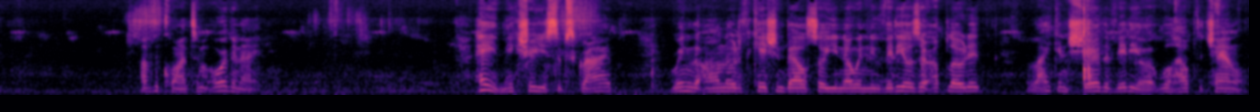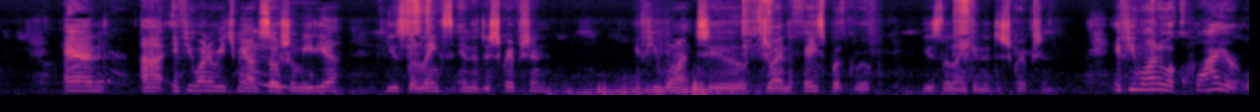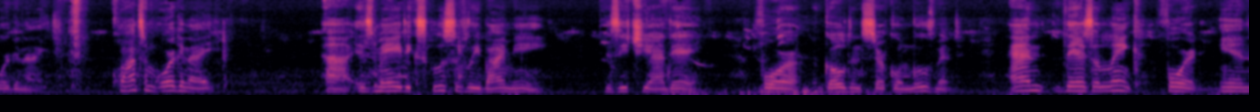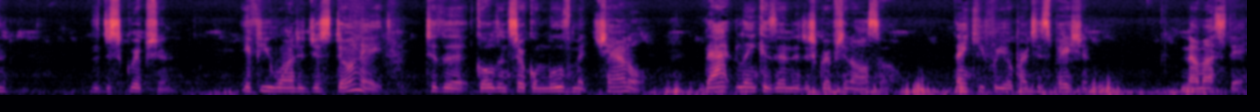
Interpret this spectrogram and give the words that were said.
of the quantum orgonite. Hey, make sure you subscribe, ring the all notification bell so you know when new videos are uploaded, like and share the video, it will help the channel. And uh, if you want to reach me on social media, use the links in the description. If you want to join the Facebook group, use the link in the description. If you want to acquire Orgonite, quantum Orgonite uh, is made exclusively by me Zichiade for Golden Circle Movement. And there's a link for it in the description. If you want to just donate to the Golden Circle Movement channel, that link is in the description also. Thank you for your participation. Namaste.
